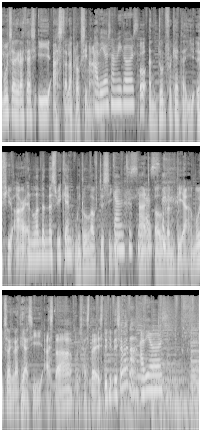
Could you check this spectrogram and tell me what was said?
Muchas gracias y hasta la próxima. Adiós, amigos. Oh, and don't forget that you, if you are in London this weekend, we'd love to see you Come to see at us. Olympia. Muchas gracias y hasta, pues hasta este fin de semana. Adiós.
